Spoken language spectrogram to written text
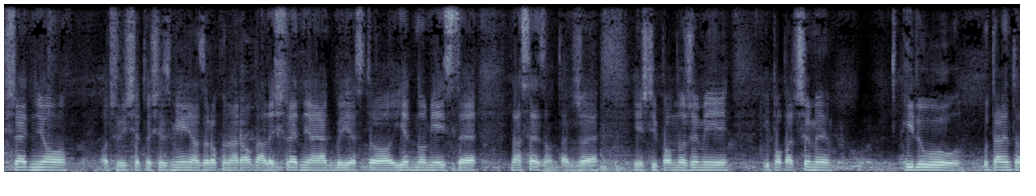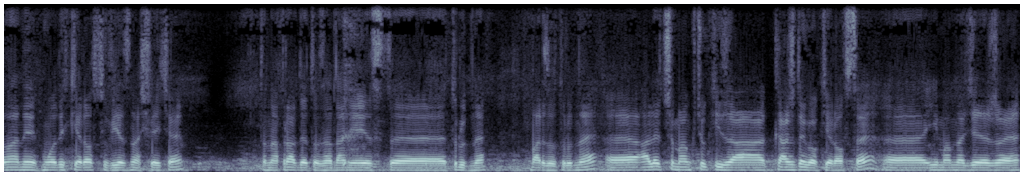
średnio Oczywiście to się zmienia z roku na rok, ale średnia jakby jest to jedno miejsce na sezon. Także jeśli pomnożymy i popatrzymy, ilu utalentowanych młodych kierowców jest na świecie, to naprawdę to zadanie jest e, trudne, bardzo trudne, e, ale trzymam kciuki za każdego kierowcę e, i mam nadzieję, że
